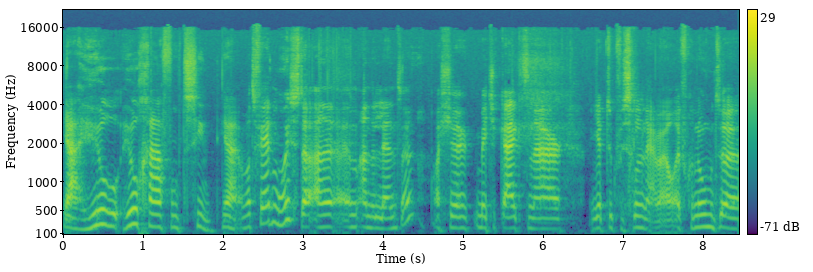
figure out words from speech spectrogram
ja heel, heel gaaf om te zien. Ja. Wat vind je het mooiste aan, aan de lente? Als je een beetje kijkt naar... Je hebt natuurlijk verschillende, nou, wel even genoemd, uh,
